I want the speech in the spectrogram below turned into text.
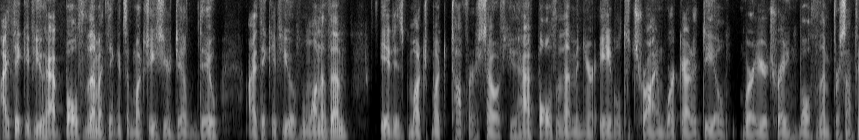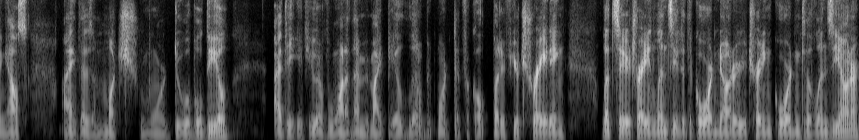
I think if you have both of them, I think it's a much easier deal to do. I think if you have one of them, it is much, much tougher. So if you have both of them and you're able to try and work out a deal where you're trading both of them for something else, I think that is a much more doable deal. I think if you have one of them, it might be a little bit more difficult. But if you're trading, let's say you're trading Lindsay to the Gordon owner, you're trading Gordon to the Lindsay owner,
